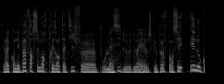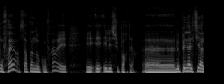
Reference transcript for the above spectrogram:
C'est vrai qu'on n'est pas forcément représentatif euh, pour le Bah, coup de, de- Ouais. de ce que peuvent penser et nos confrères, certains de nos confrères et, et, et- et les supporters. Euh, le penalty à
